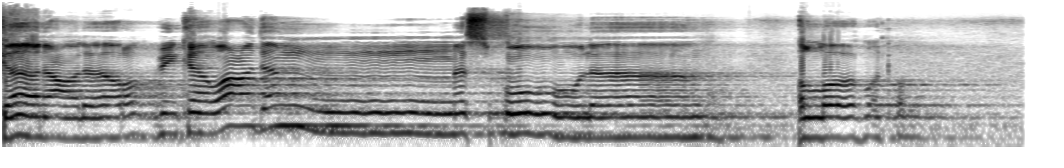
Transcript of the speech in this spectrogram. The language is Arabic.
كان على ربك وعدا مسؤولا. الله أكبر.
